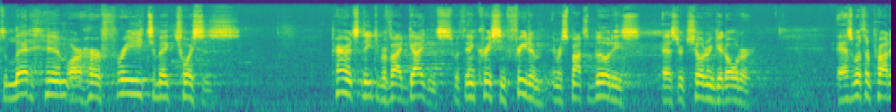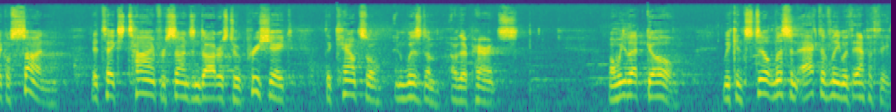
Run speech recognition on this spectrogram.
to let him or her free to make choices. Parents need to provide guidance with increasing freedom and responsibilities as their children get older. As with a prodigal son, it takes time for sons and daughters to appreciate the counsel and wisdom of their parents. When we let go, we can still listen actively with empathy,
